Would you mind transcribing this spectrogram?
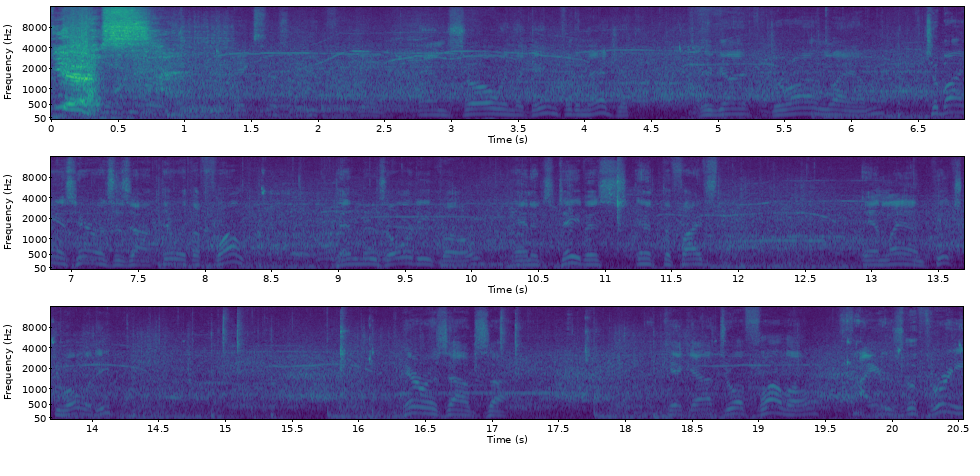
Yes! makes this a beautiful game. And so in the game for the Magic, we've got Doron Lamb. Tobias Harris is out there with Afflalo. Then there's Oladipo, and it's Davis in at the five spot. And Lamb kicks to Oladipo. Harris outside. Kick out to Afflalo. Fires the three.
